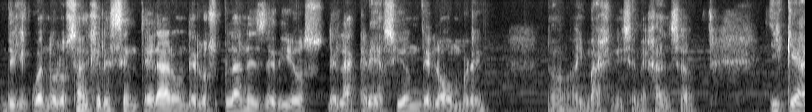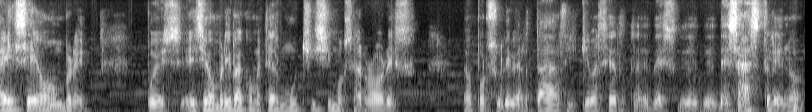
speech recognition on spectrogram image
de que cuando los ángeles se enteraron de los planes de Dios, de la creación del hombre, ¿no? a imagen y semejanza, y que a ese hombre, pues ese hombre iba a cometer muchísimos errores, por su libertad y que iba a ser desastre, ¿no?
